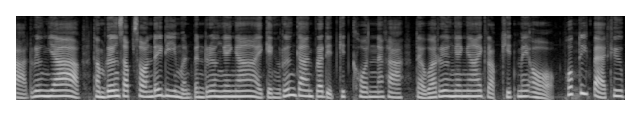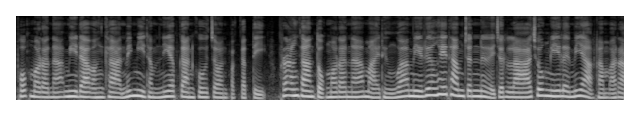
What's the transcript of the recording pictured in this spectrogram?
ลาดเรื่องยากทำเรื่องซับซ้อนได้ดีเหมือนเป็นเรื่องง่าย ๆ เก่งเรื่องการประดิษฐ์คิดค้นนะคะ แต่ว่าเรื่องง่าย ๆ กลับคิดไม่ออกภพที่ 8 คือภพมรณะมีดาวอังคารไม่มีทำเนียบการโคจรปกติ พระอังคารตกมรณะหมายถึงว่ามีเรื่องให้ทำจนเหนื่อยจนล้าช่วงนี้เลยไม่อยากทำอะไร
